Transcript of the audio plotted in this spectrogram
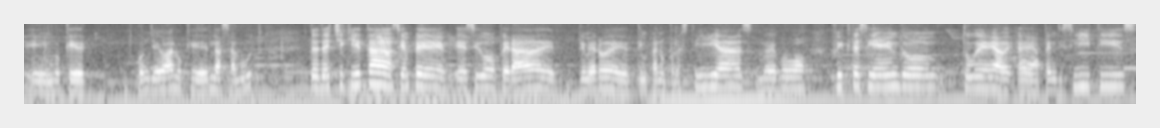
en lo que conlleva lo que es la salud. Desde chiquita siempre he sido operada de, primero de timpanoplastías, luego fui creciendo, tuve eh, apendicitis,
